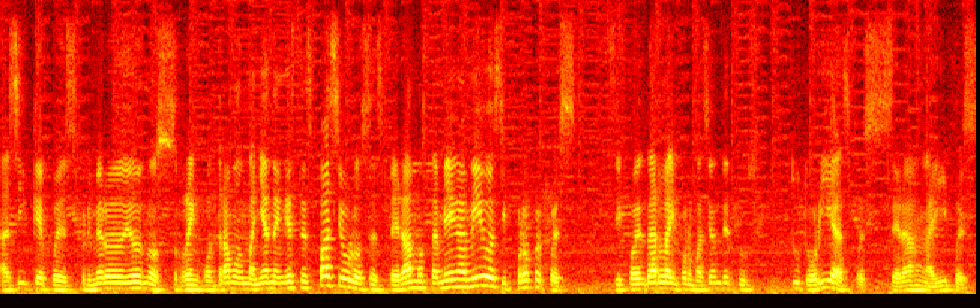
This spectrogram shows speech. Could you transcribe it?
Así que pues primero de Dios nos reencontramos mañana en este espacio. Los esperamos también amigos y profe pues si puedes dar la información de tus tutorías pues serán ahí pues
